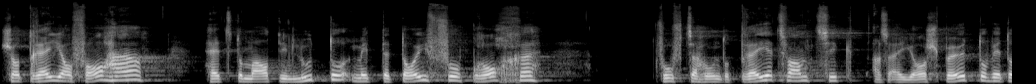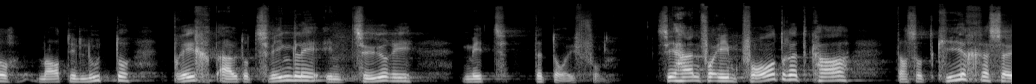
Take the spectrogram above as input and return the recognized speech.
Schon drei Jahre vorher hat der Martin Luther mit den Täufern gebrochen. 1523, also ein Jahr später, wieder Martin Luther, bricht auch der Zwingli in Zürich mit den Täufern. Sie haben von ihm gefordert, dass er die Kirche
